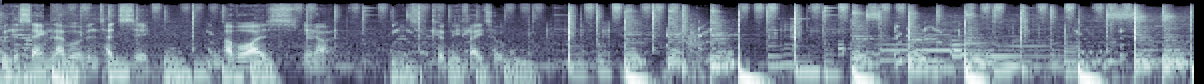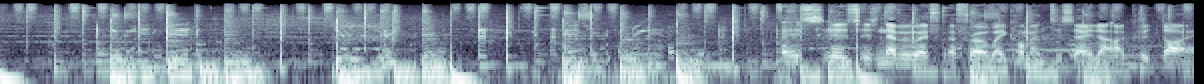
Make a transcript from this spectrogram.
with the same level of intensity. Otherwise, you know, it could be fatal. It's, it's, it's never a, a throwaway comment to say that I could die.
